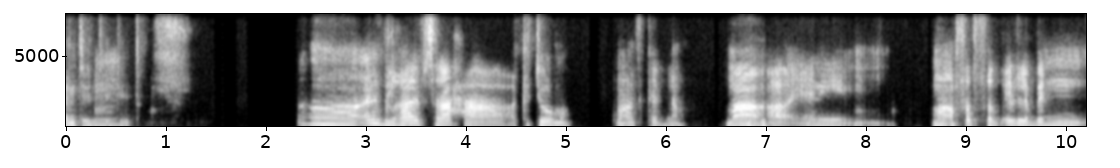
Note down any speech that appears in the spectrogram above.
أنت أنت مم. أكيد آه أنا بالغالب صراحة كتومة ما أتكلم ما. آه يعني ما أفضفض إلا بال...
